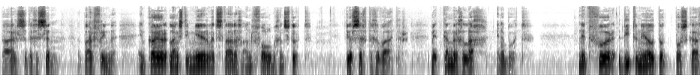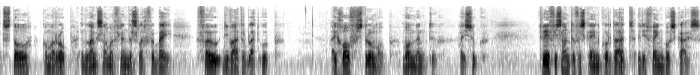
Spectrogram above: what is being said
Daar sit 'n gesin, 'n paar vriende en kuier langs die meer wat stadig aan vol begin stoot. Deursigtige water met kindergelag en 'n boot. Net voor die toneel tot poskaart stol kom 'n rob in langsame vlinderslag verby, vou die waterblad oop. Hy golf stroom op, monding toe. Hy soek. Twee visante verskyn kordaat uit die fyn boskaas,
